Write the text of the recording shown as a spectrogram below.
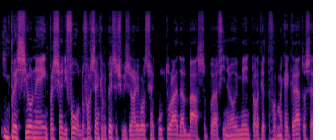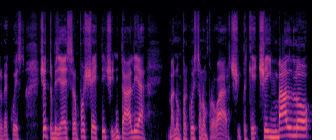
impressione, impressione di fondo, forse anche per questo c'è bisogno di una rivoluzione culturale dal basso, poi alla fine il movimento, la piattaforma che hai creato serve a questo. Certo bisogna essere un po' scettici in Italia ma non per questo non provarci, perché c'è in ballo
